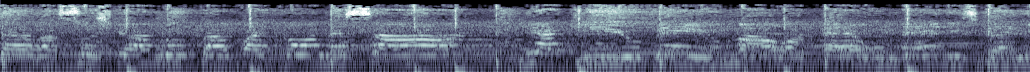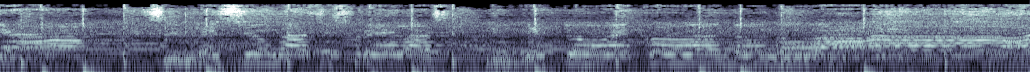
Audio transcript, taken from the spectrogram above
Constelações que a luta vai começar. E aqui o bem e o mal até um deles ganhar. Silêncio nas estrelas, um grito ecoando no ar.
